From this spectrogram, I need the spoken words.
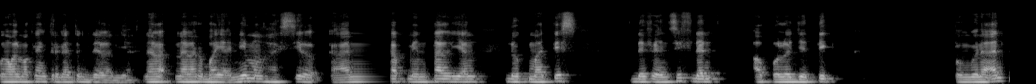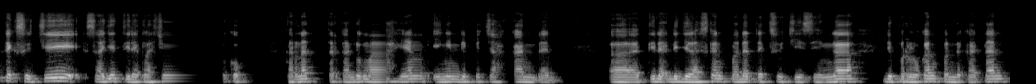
pengawal makna yang tergantung di dalamnya. Nalar bayani menghasilkan mental yang dogmatis, defensif, dan apologetik Penggunaan teks suci saja tidaklah cukup karena terkandung malah yang ingin dipecahkan dan uh, tidak dijelaskan pada teks suci sehingga diperlukan pendekatan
